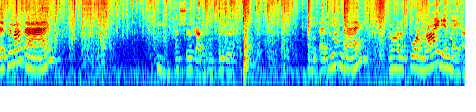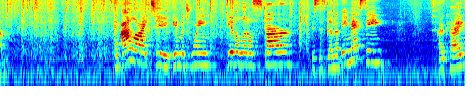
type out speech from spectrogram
Open my bag. Hmm, I should have gotten some scissors. Let me open my bag, and we're gonna pour them right in there. And I like to, in between, give a little stir. This is gonna be messy, okay?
